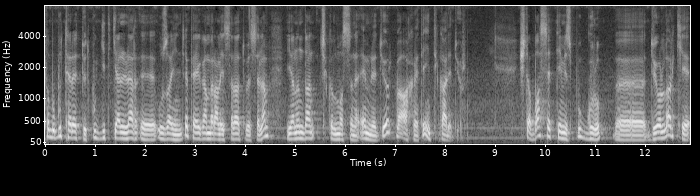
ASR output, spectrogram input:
Tabi bu tereddüt, bu gitgeller e, uzayınca Peygamber aleyhissalatü vesselam yanından çıkılmasını emrediyor ve ahirete intikal ediyor. İşte bahsettiğimiz bu grup e, diyorlar ki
